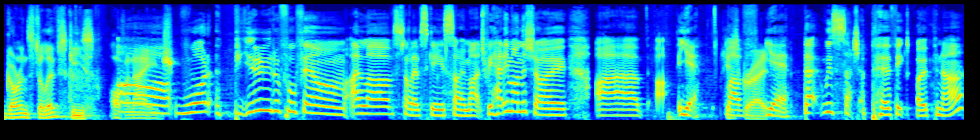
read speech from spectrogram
Goran Stolevski's Of Oh, an Age. what a beautiful film. I love Stolevski so much. We had him on the show. Uh, uh, yeah. He's love. great. Yeah. That was such a perfect opener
